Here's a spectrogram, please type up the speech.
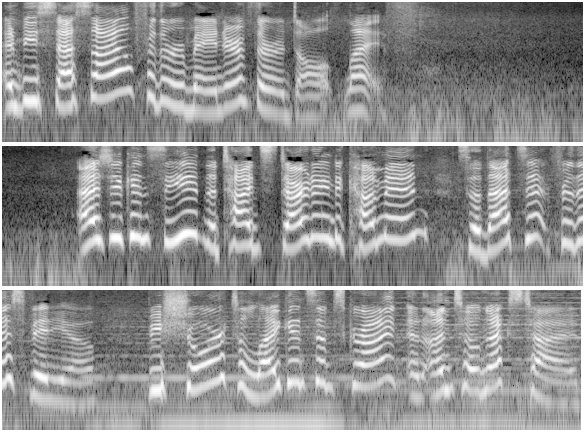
and be sessile for the remainder of their adult life. As you can see, the tide's starting to come in, so that's it for this video. Be sure to like and subscribe, and until next tide,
